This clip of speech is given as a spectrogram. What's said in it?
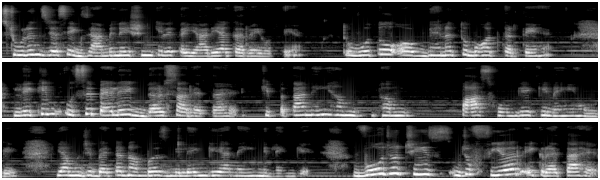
स्टूडेंट्स जैसे एग्जामिनेशन के लिए तैयारियाँ कर रहे होते हैं तो वो तो मेहनत तो बहुत करते हैं। लेकिन उससे पहले एक डर सा रहता है कि पता नहीं हम हम पास होंगे कि नहीं होंगे? या मुझे बेटर नंबर्स मिलेंगे या नहीं मिलेंगे? वो जो चीज़ जो फियर एक रहता है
